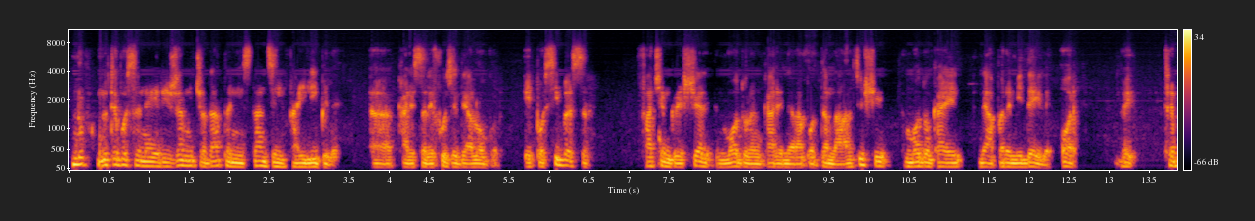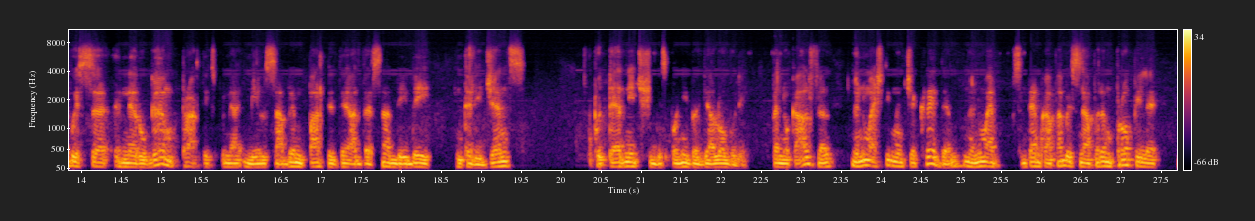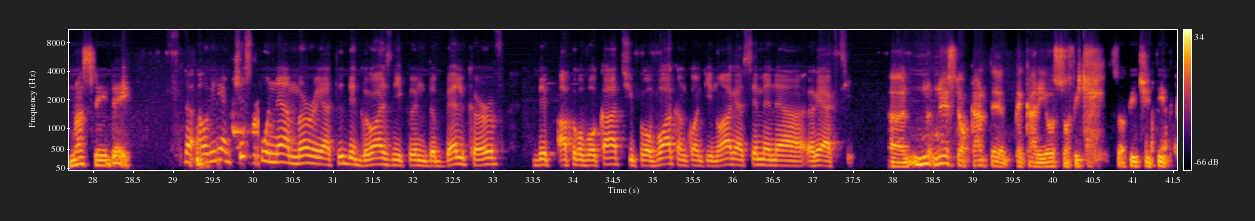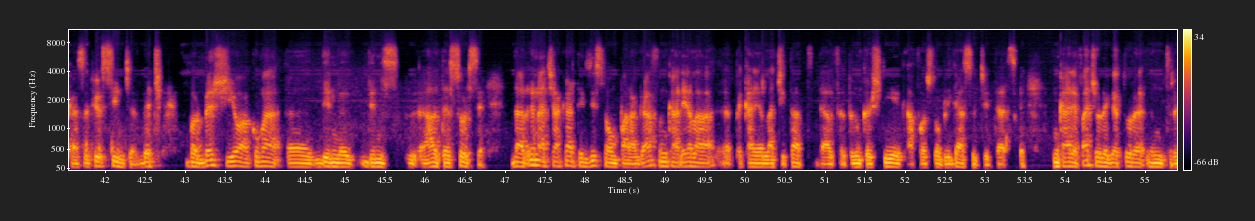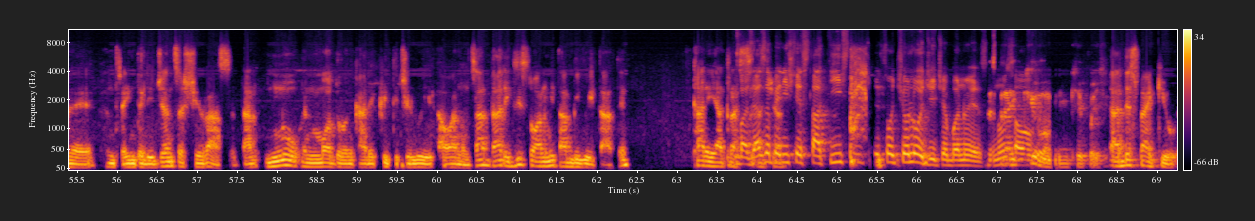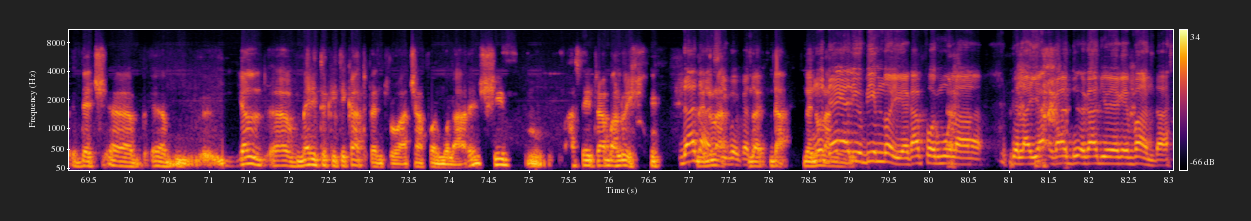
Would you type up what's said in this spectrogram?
Nu, nu trebuie să ne erijăm niciodată în instanțe infailibile uh, care să refuze dialogul. E posibil să facem greșeli în modul în care ne raportăm la alții și în modul în care ne apărăm ideile. Ori, noi trebuie să ne rugăm, practic, spunea Emil, să avem parte de adversari de idei inteligenți, puternici și disponibili dialogului. Pentru că altfel, noi nu mai știm în ce credem, noi nu mai suntem capabili să ne apărăm propriile noastre idei. Da, Aurelian, ce spunea Murray atât de groaznic în The Bell Curve de a provocat și provoacă în continuare asemenea reacții? Uh, nu este o carte pe care eu s-o fi, s-o fi citit, ca să fiu sincer. Deci vorbesc și eu acum uh, din, din alte surse. Dar în acea carte există un paragraf în care el a, pe care el l-a citat, de altfel, pentru că știe că a fost obligat să citească, în care face o legătură între, între inteligență și rasă, dar nu în modul în care criticii lui au anunțat, dar există o anumită ambiguitate care i-a tras. Bazează pe niște statistici sociologice, bănuiesc, despre nu? Sau... IQ, da, despre IQ. Deci, uh, uh, el uh, merită criticat pentru acea formulare și uh, asta e treaba lui. Da, da, sigur că da. da. Noi nu, nu de-aia îl iubim noi, era formula de la Radio, Radio Erevan, da.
